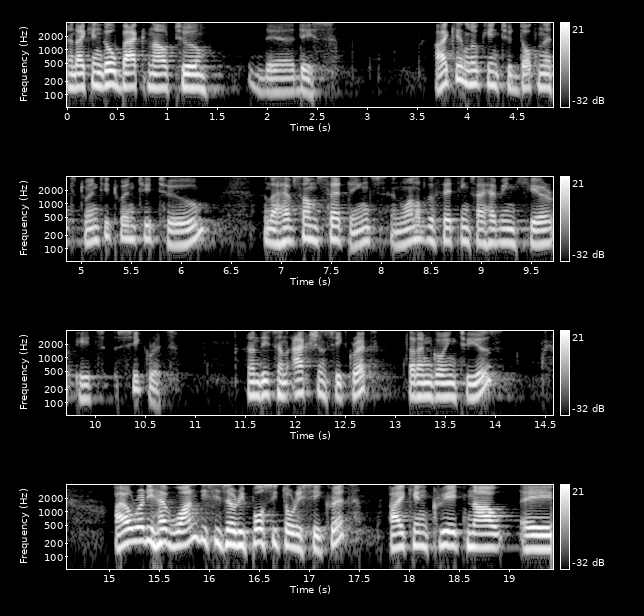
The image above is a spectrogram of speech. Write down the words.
And I can go back now to the, this. I can look into .NET 2022 and I have some settings and one of the settings I have in here is secrets. And it's an action secret that I'm going to use. I already have one. This is a repository secret. I can create now a,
